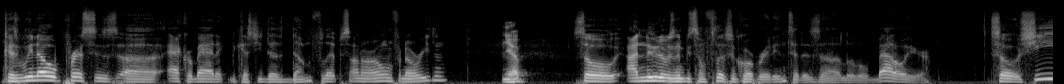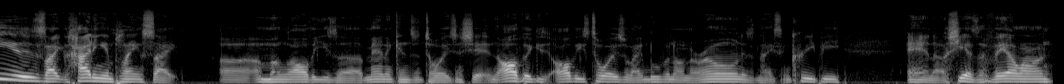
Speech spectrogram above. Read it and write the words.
because we know Pris is uh, acrobatic because she does dumb flips on her own for no reason. Yep. So I knew there was gonna be some flips incorporated into this uh, little battle here. So she is like hiding in plain sight uh, among all these uh, mannequins and toys and shit, and all the all these toys are like moving on their own. It's nice and creepy, and uh, she has a veil on.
